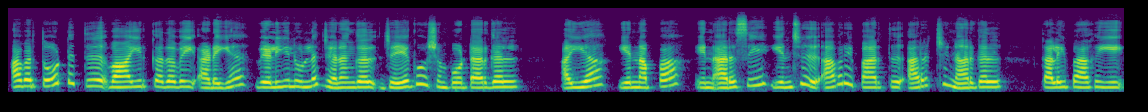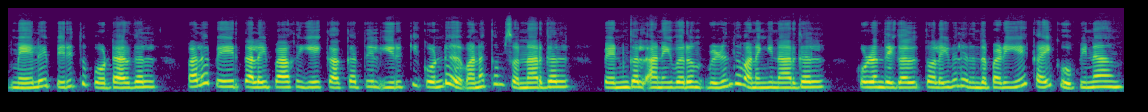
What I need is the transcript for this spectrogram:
அவர் தோட்டத்து வாயிற்கதவை அடைய வெளியில் உள்ள ஜனங்கள் ஜெயகோஷம் போட்டார்கள். ஐயா என் அப்பா என் அரசே என்று அவரை பார்த்து அரற்றினார்கள். தலைப்பாகையை மேலே பிரித்து போட்டார்கள். பல பேர் தலைப்பாகையை கக்கத்தில் இறுக்கி கொண்டு வணக்கம் சொன்னார்கள். பெண்கள் அனைவரும் விழுந்து வணங்கினார்கள். குழந்தைகள் தொலைவில் இருந்தபடியே கை கூப்பின.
